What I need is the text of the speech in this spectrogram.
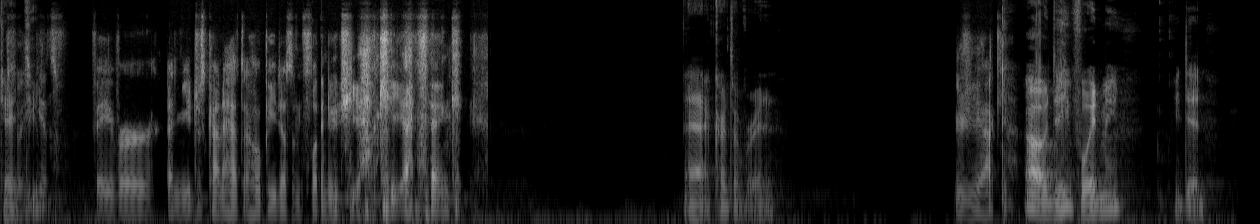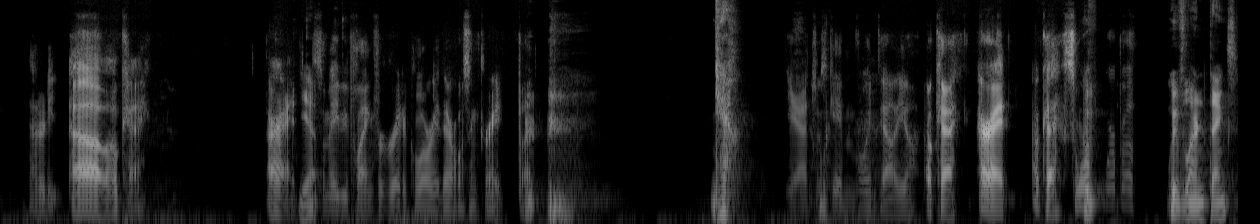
Okay. so he two. gets favor, and you just kind of have to hope he doesn't flip a Nujiaki, I think. That card's overrated. Nujiaki. Oh, did he void me? He did. How did he? Oh, okay. All right. Yep. So maybe playing for Greater Glory there wasn't great, but Yeah. yeah, it just gave him void value. Okay. All right. Okay. So we're, We've- we're both. We've learned things.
